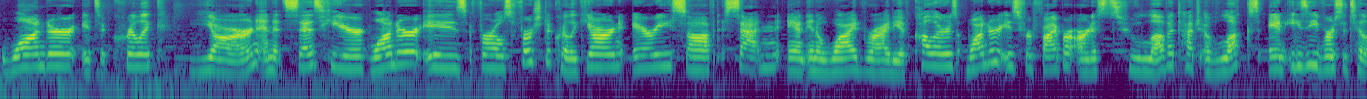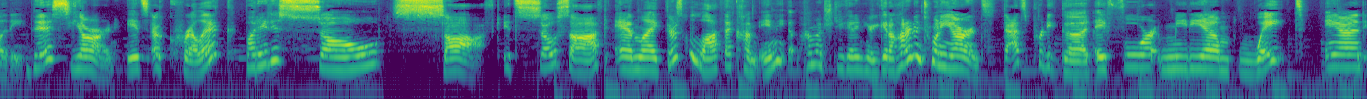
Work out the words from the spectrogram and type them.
Wander. It's acrylic yarn and it says here Wander is Furl's first acrylic yarn, airy, soft, satin, and in a wide variety of colors. Wander is for fiber artists who love a touch of luxe and easy versatility. This yarn, it's acrylic, but it is so soft. It's so soft and like there's a lot that come in. How much do you get in here? You get 120 yarns. That's pretty good. A four medium weight and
